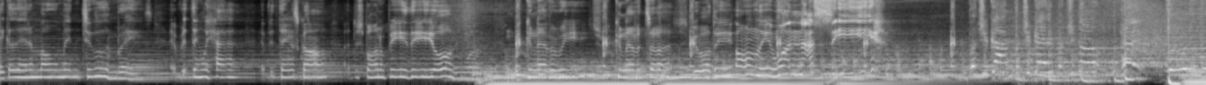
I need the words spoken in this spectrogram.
take a little moment to embrace everything we had, Everything's gone. I just wanna be the only one. And we can never reach, we can never touch. You're the only one I see. But you got, but you get it, but you know, hey. Ooh.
